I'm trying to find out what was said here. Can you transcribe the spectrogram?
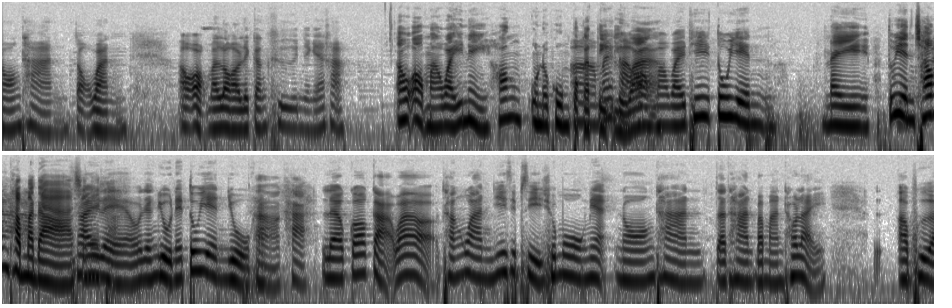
น้องทานต่อวัน เอาออกมารอเลยกลางคืนอย่างเงี้ยค่ะ เอาออกมาไว้ในห้องอุณหภูมิปกติาไม่ค่ะหรือว่าออกมาไว้ที่ตู้เย็น ในตู้เย็นช่องธรรมดาใช่ใช่ไหมคะแล้วยังอยู่ในตู้เย็นอยู่อ่าค่ะ ค่ะ แล้วก็กะว่าทั้งวัน 24 ชั่วโมงเนี่ยน้องทานจะทานประมาณเท่าไหร่เอาเผื่อ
